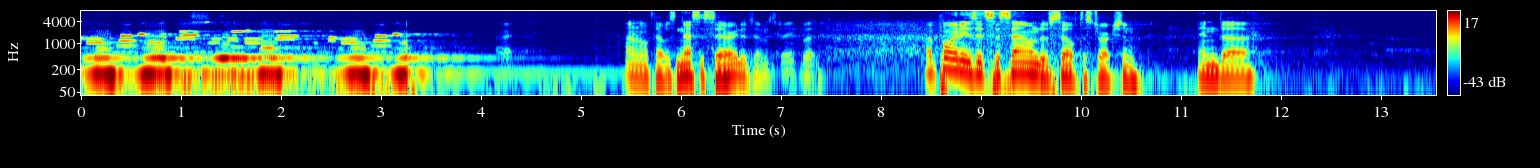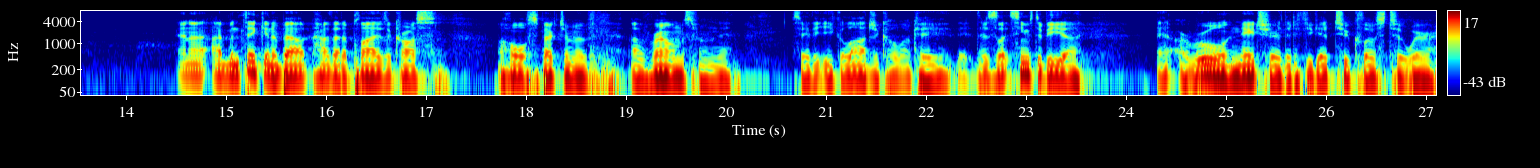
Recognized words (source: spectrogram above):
feedback. This is loop feedback. I don't know if that was necessary to demonstrate, but my point is it's the sound of self-destruction. And uh, and I, have been thinking about how that applies across a whole spectrum of, of realms from the, say, the ecological. Okay, there's it seems to be a, a rule in nature that if you get too close to where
